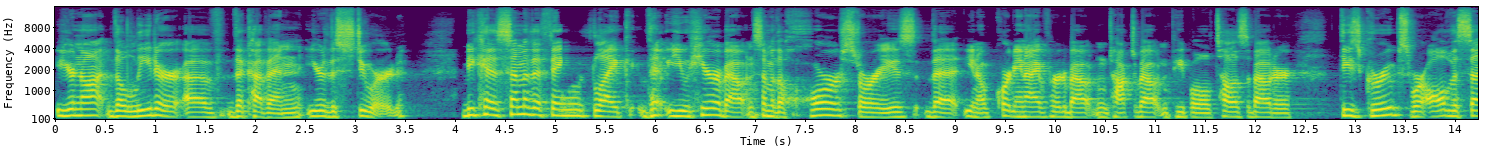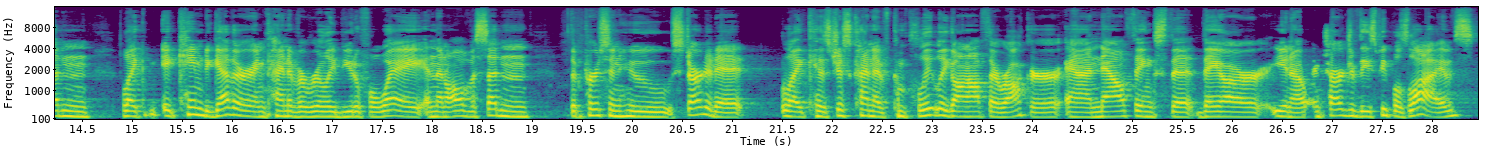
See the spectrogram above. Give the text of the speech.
you're not the leader of the coven, you're the steward. Because some of the things like that you hear about and some of the horror stories that, you know, Courtney and I have heard about and talked about and people tell us about are these groups where all of a sudden like it came together in kind of a really beautiful way. And then all of a sudden the person who started it like has just kind of completely gone off their rocker and now thinks that they are you know in charge of these people's lives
